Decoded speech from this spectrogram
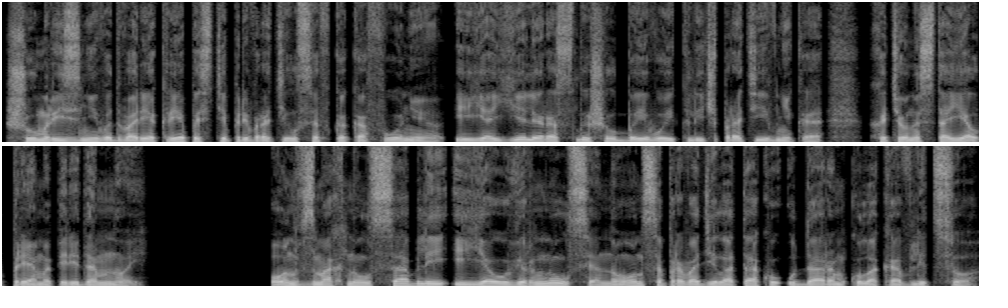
Шум резни во дворе крепости превратился в какофонию, и я еле расслышал боевой клич противника, хоть он и стоял прямо передо мной. Он взмахнул саблей, и я увернулся, но он сопроводил атаку ударом кулака в лицо.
